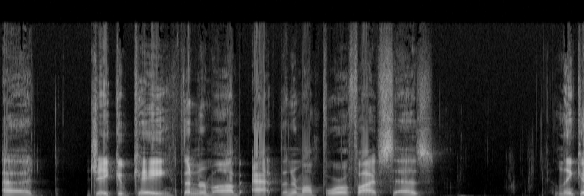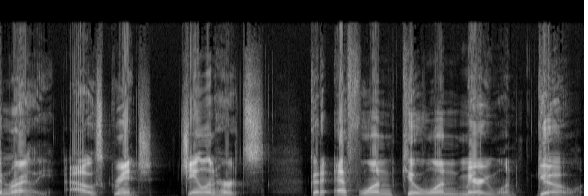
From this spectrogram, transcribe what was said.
Uh, Jacob K. Thundermob at Thundermob405 says Lincoln Riley, Alex Grinch, Jalen Hurts. Gotta F one, kill one, marry one. Go.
